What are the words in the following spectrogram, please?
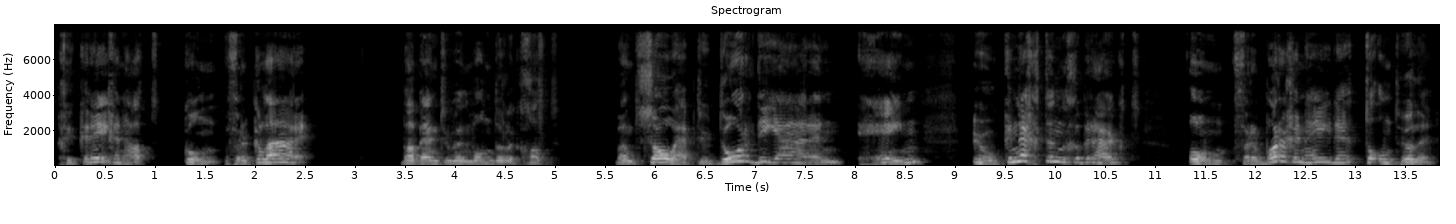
gekregen had kon verklaren. Wat bent u een wonderlijk God? Want zo hebt u door de jaren heen uw knechten gebruikt om verborgenheden te onthullen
